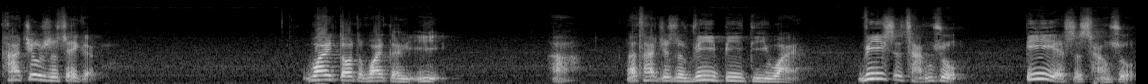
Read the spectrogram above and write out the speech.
它就是这个，y dot y 等于一啊，那它就是 v b dy，v 是常数，b 也是常数，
